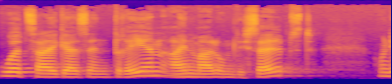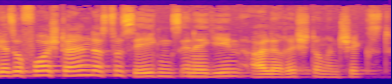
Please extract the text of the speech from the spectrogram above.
Uhrzeigersinn drehen, einmal um dich selbst und dir so vorstellen, dass du Segensenergie in alle Richtungen schickst.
